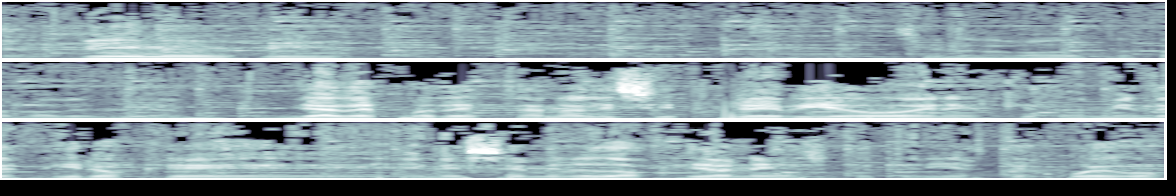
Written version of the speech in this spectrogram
En fin, en fin. Sí, no, vamos, nos estamos desviando. Ya después de este análisis previo, en el que también deciros que en ese menú de opciones que tenía este juego,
